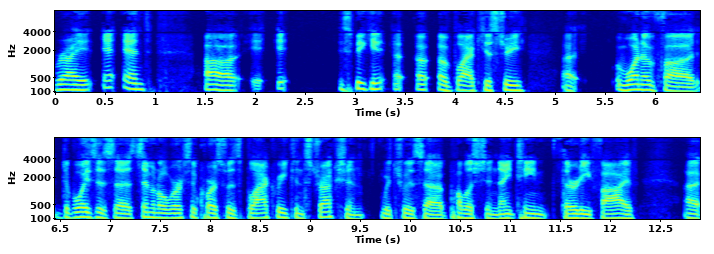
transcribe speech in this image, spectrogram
Right. And uh, it, speaking of Black history, uh, one of uh, Du Bois's uh, seminal works, of course, was Black Reconstruction, which was uh, published in 1935. Uh,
